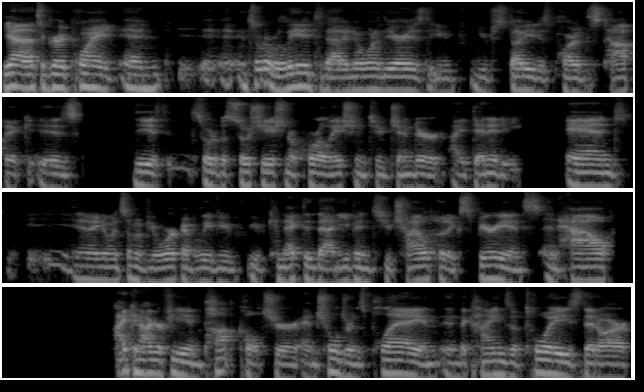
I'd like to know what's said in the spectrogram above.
Yeah, that's a great point. And, and sort of related to that, I know one of the areas that you've you've studied as part of this topic is the sort of association or correlation to gender identity and and i know in some of your work i believe you've you've connected that even to childhood experience and how iconography and pop culture and children's play and, and the kinds of toys that are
